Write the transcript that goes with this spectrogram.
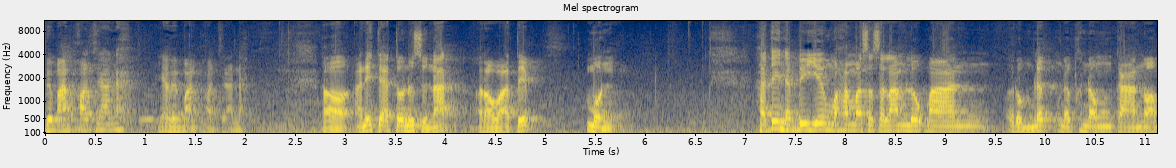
វាបានផលច្រើនណាស់យ៉ាវាបានផលច្រើនណាស់អអានេះតើតើនៅស៊ូណាត់រវ៉ាទីបមុនហាឌីសនប៊ីយើងមូហាម៉ាត់សុសឡាមលោកបានរំលឹកនៅក្នុងការនាំ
